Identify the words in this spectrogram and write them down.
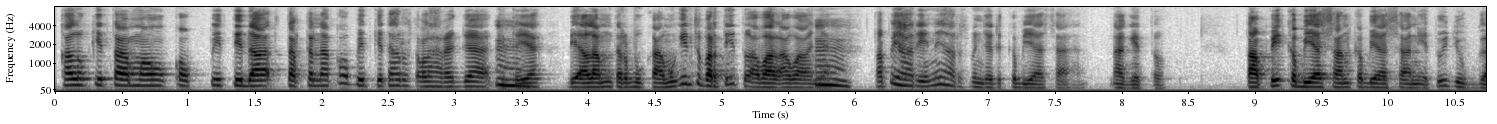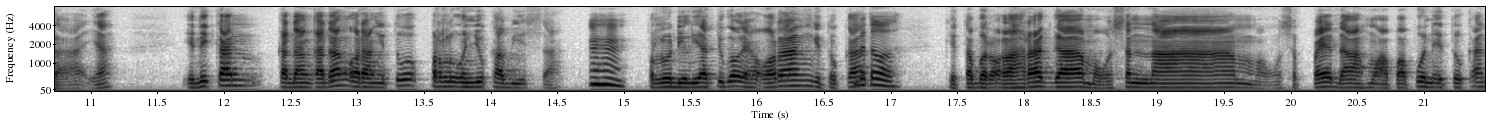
kalau kita mau COVID tidak terkena COVID kita harus olahraga gitu Mhm. ya di alam terbuka. Mungkin seperti itu awal-awalnya Mhm. tapi hari ini harus menjadi kebiasaan nah gitu tapi kebiasaan-kebiasaan itu juga ya ini kan kadang-kadang orang itu perlu unjuk kabisa Mhm, perlu dilihat juga oleh orang gitu kan betul. Kita berolahraga mau senam mau sepeda mau apa pun itu kan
